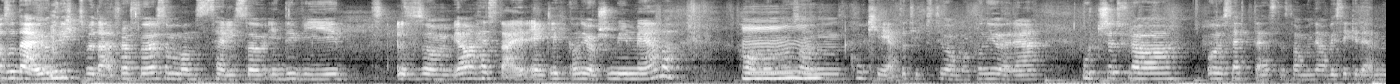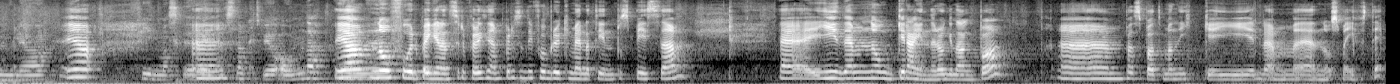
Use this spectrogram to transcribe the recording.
Altså Det er jo en rytme der fra før som man selv som individ eller som ja, hesteeier egentlig ikke kan gjøre så mye med. da. Har man noen Mm. sånn konkrete tips til hva man kan gjøre, bortsett fra å sette hestene sammen, ja, hvis ikke det er mulig å Ja, finmaske det? Eh. Snakket vi jo om, da. ja Men, eh, noe fôrbegrensere f.eks., så de får bruke mer av tiden på å spise. Eh, gi dem noe greiner å gnage på. Eh, pass på at man ikke gir dem eh, noe som er giftig.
